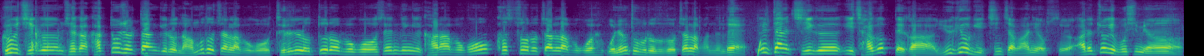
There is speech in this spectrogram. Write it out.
그리고 지금 제가 각도 절단기로 나무도 잘라보고 드릴로 뚫어보고 샌딩기 갈아보고 컷소로 잘라보고 원형톱으로도 잘라봤는데 일단 지금 이 작업대가 유격이 진짜 많이 없어요. 아래쪽에 보시면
